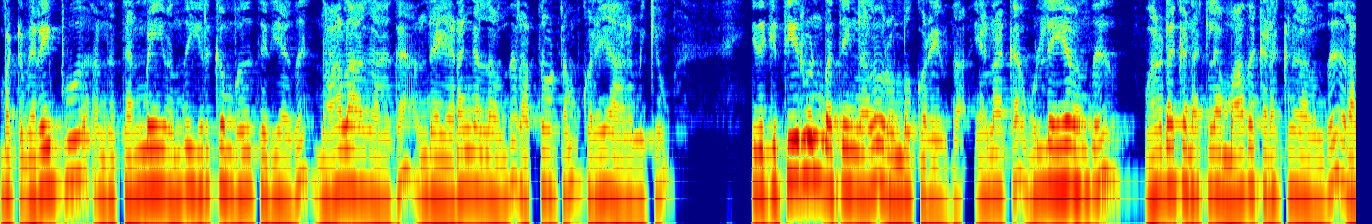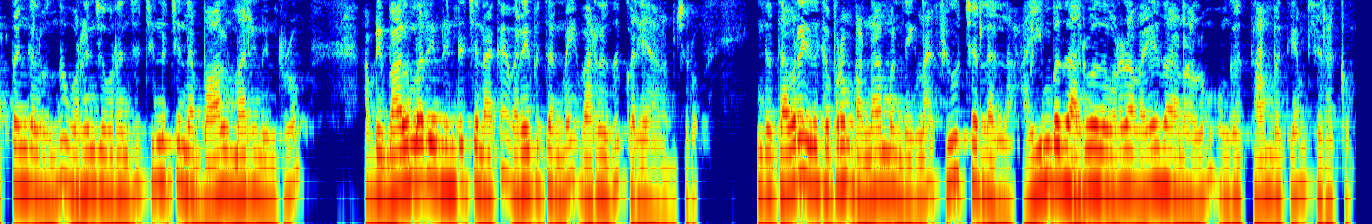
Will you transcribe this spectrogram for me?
பட் விரைப்பு அந்த தன்மை வந்து இருக்கும்போது தெரியாது. நாளாக ஆக அந்த இடங்கள்ல வந்து ரத்த ஓட்டம் குறைய ஆரம்பிக்கும். இதுக்கு தீர்வுன்னு பார்த்தீங்கனாலும் ரொம்ப குறைவு தான் ஏன்னாக்கா உள்ளேயே வந்து வருடக்கணக்கில் மாதக்கணக்கில் வந்து ரத்தங்கள் வந்து உறைஞ்சி உறைஞ்சி சின்ன சின்ன பால் மாதிரி நின்றும். அப்படி பால் மாதிரி நின்றுச்சுனாக்கா விரைப்புத்தன்மை வர்றது குறைய ஆரம்பிச்சிடும் இந்த தவிர இதுக்கப்புறம் பண்ணாமல் இருந்தீங்கன்னா ஃப்யூச்சரில் இல்லை ஐம்பது அறுபது வருடம் வயதானாலும் உங்கள் தாம்பத்தியம் சிறக்கும்.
